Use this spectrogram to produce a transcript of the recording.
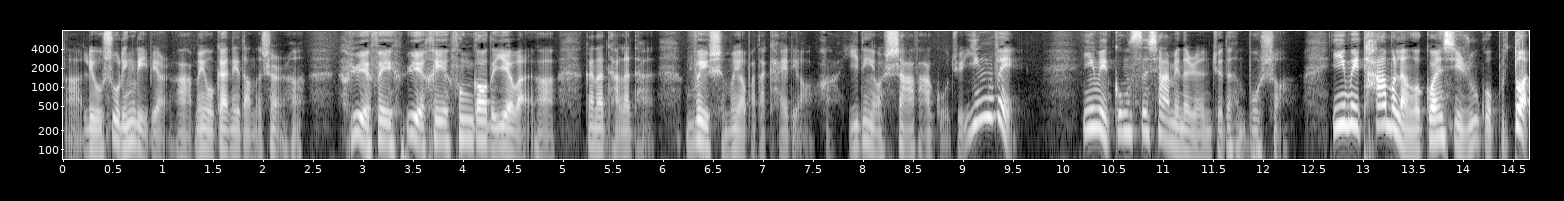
啊，柳树林里边啊，没有干那档子事儿哈。月飞月黑风高的夜晚啊，跟他谈了谈，为什么要把他开掉哈？一定要杀伐果决，因为因为公司下面的人觉得很不爽，因为他们两个关系如果不断。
